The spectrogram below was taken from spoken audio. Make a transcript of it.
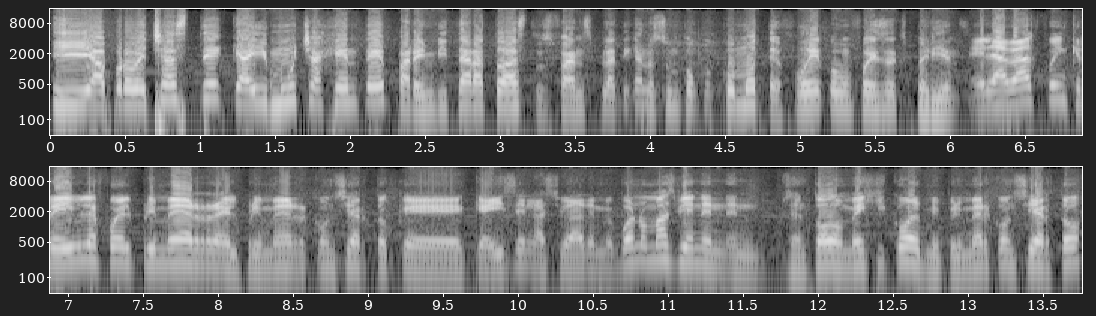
y aprovechaste que hay mucha gente para invitar a todas tus fans. Platícanos un poco cómo te fue, cómo fue esa experiencia. Eh, la verdad fue increíble, fue el primer, el primer concierto que, que hice en la ciudad de... Bueno, más bien en, en, pues, todo México, en mi primer concierto.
